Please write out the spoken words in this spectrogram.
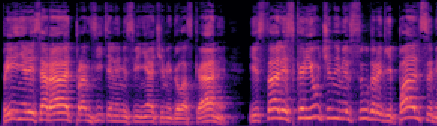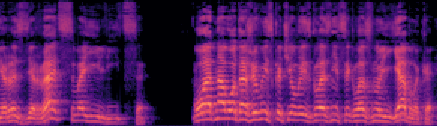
принялись орать пронзительными свинячьими голосками и стали скрюченными в судороге пальцами раздирать свои лица. У одного даже выскочило из глазницы глазное яблоко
